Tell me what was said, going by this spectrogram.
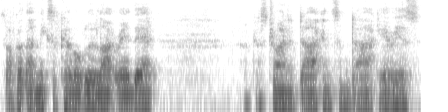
So I've got that mix of cobalt blue, light red there. I'm just trying to darken some dark areas.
